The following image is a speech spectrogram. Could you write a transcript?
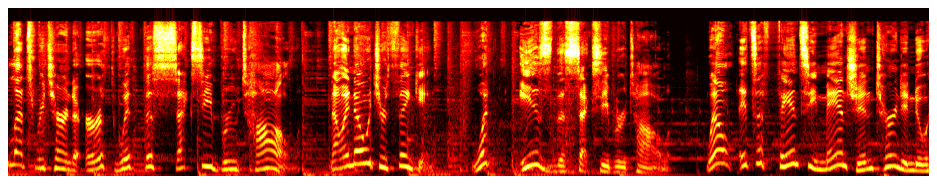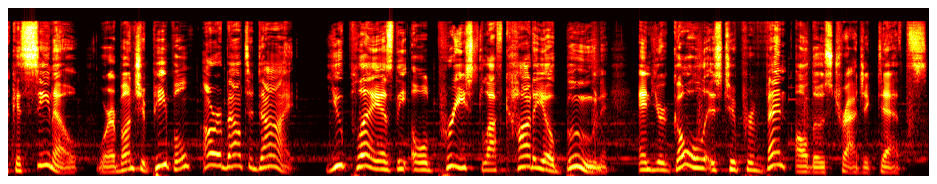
let's return to Earth with the Sexy Brutale. Now I know what you're thinking. What is the Sexy Brutale? Well, it's a fancy mansion turned into a casino, where a bunch of people are about to die. You play as the old priest Lafcadio Boone, and your goal is to prevent all those tragic deaths.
